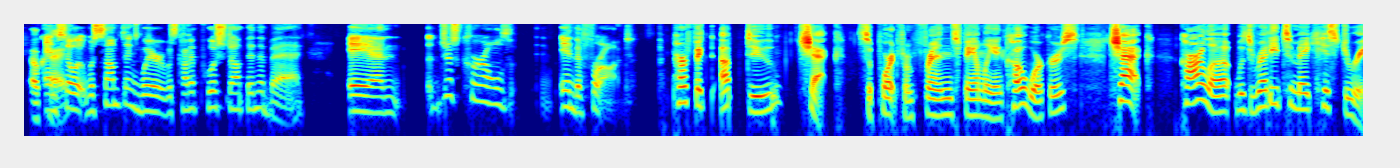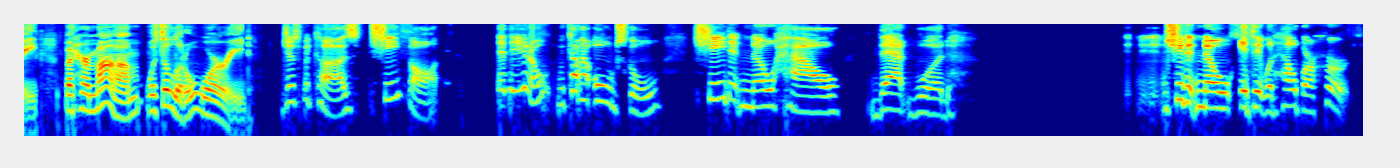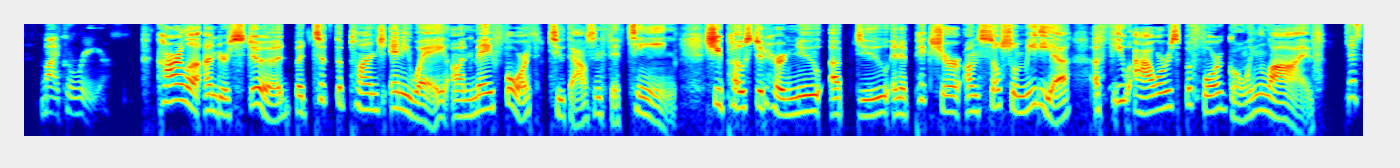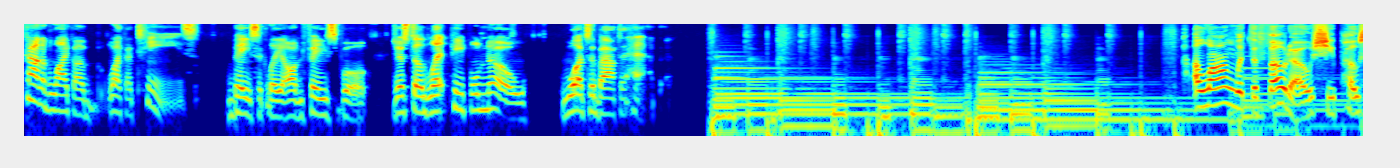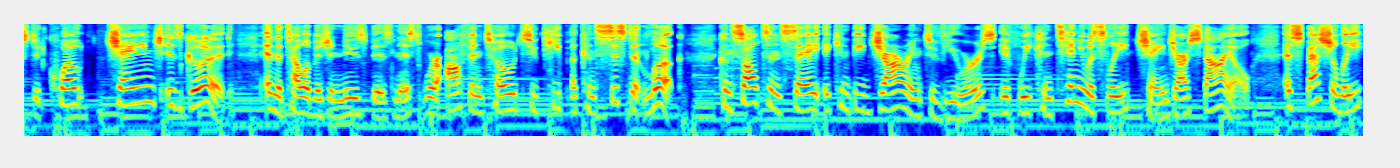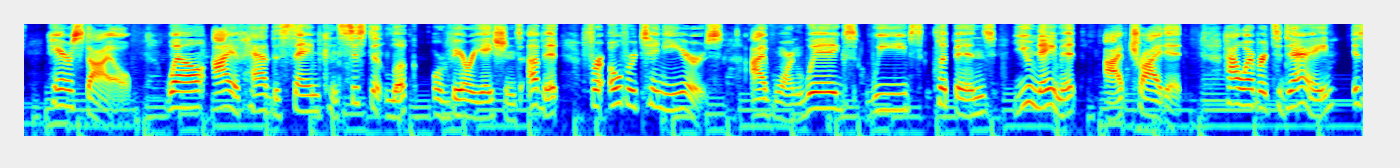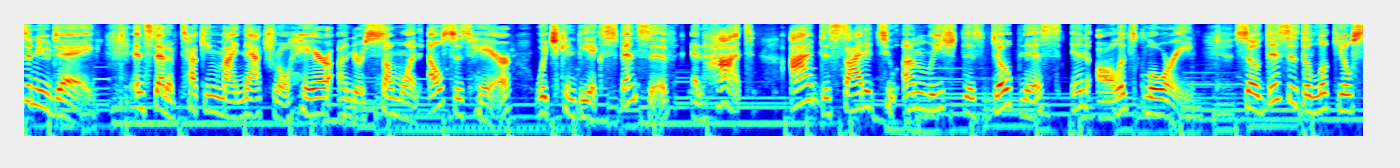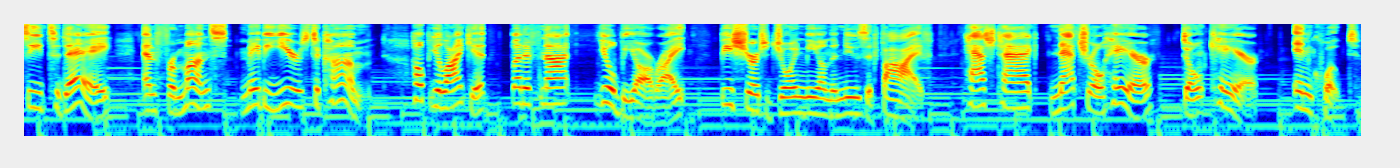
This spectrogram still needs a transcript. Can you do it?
Okay. And so it was something where it was kind of pushed up in the back and just curls in the front. Perfect updo, check. Support from friends, family, and coworkers, check. Karla was ready to make history, but her mom was a little worried. Just because she thought, and you know, kind of old school, she didn't know how that would she didn't know if it would help or hurt my career. Karla understood, but took the plunge anyway on May 4th, 2015. She posted her new updo in a picture on social media a few hours before going live. Just kind of like a like a tease, basically on Facebook, just to let people know what's about to happen. Along with the photo, she posted, quote, change is good. In the television news business, we're often told to keep a consistent look. Consultants say it can be jarring to viewers if we continuously change our style, especially hairstyle. Well, I have had the same consistent look or variations of it for over 10 years. I've worn wigs, weaves, clip ins, you name it, I've tried it. However, today is a new day. Instead of tucking my natural hair under someone else's hair, which can be expensive and hot, I've decided to unleash this dopeness in all its glory. So, this is the look you'll see today and for months, maybe years to come. Hope you like it, but if not, you'll be all right. Be sure to join me on the news at 5. Hashtag natural hair don't care. End quote.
